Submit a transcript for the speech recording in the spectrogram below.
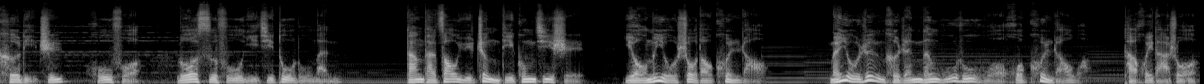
柯里芝、胡佛、罗斯福以及杜鲁门。当他遭遇政敌攻击时，有没有受到困扰？没有任何人能侮辱我或困扰我。他回答说：“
